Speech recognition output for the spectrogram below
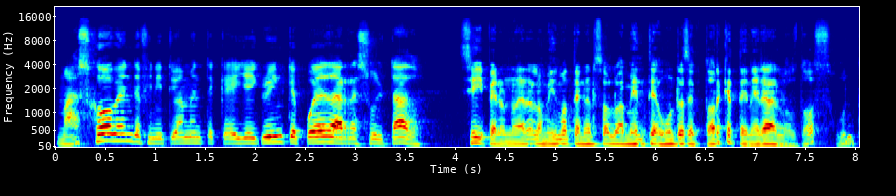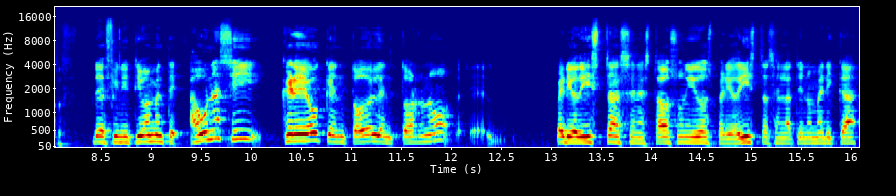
más joven definitivamente que AJ Green, que puede dar resultado. Sí, pero no era lo mismo tener solamente a un receptor que tener a los dos juntos. Definitivamente. Aún así, creo que en todo el entorno, eh, periodistas en Estados Unidos, periodistas en Latinoamérica,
